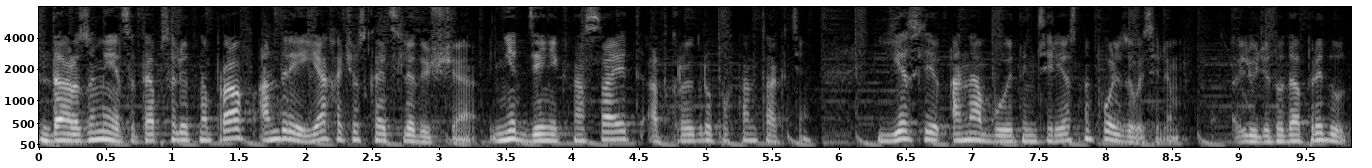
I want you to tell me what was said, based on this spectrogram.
Да, разумеется, ты абсолютно прав. Андрей, я хочу сказать следующее. Нет денег на сайт, открой группу ВКонтакте. Если она будет интересна пользователям, люди туда придут.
